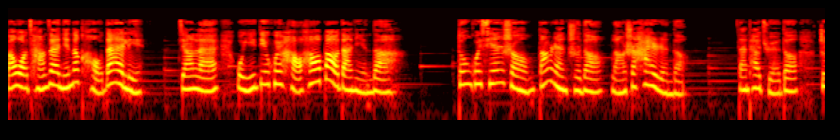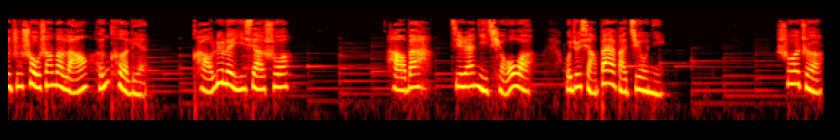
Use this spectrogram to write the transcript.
把我藏在您的口袋里，将来我一定会好好报答您的。东郭先生当然知道狼是害人的，但他觉得这只受伤的狼很可怜，考虑了一下，说：“好吧，既然你求我，我就想办法救你。”说着。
